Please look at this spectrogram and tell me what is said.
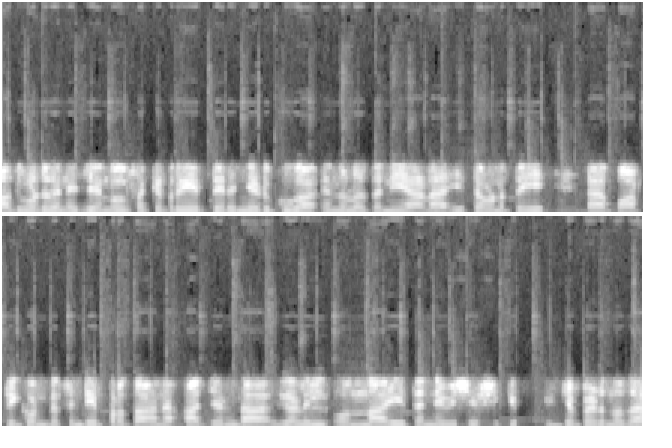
അതുകൊണ്ട് തന്നെ ജനറൽ സെക്രട്ടറിയെ തിരഞ്ഞെടുക്കുക എന്നുള്ളത് തന്നെയാണ് ഇത്തവണത്തെ പാർട്ടി കോൺഗ്രസിന്റെ പ്രധാന അജണ്ടകളിൽ ഒന്നായി തന്നെ വിശേഷിക്കപ്പെടുന്നത്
